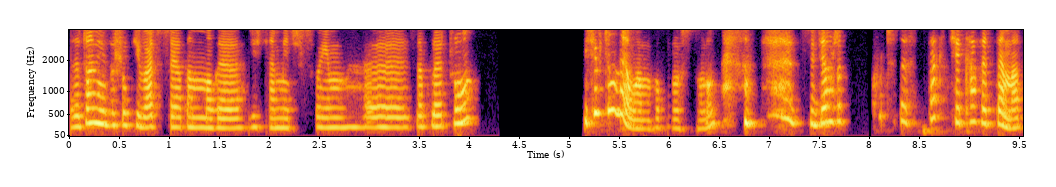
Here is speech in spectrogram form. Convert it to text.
Zaczęłam mi wyszukiwać, co ja tam mogę gdzieś tam mieć w swoim e, zapleczu i się wciągnęłam po prostu. No. Stwierdziłam, że kurczę, to jest tak ciekawy temat,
